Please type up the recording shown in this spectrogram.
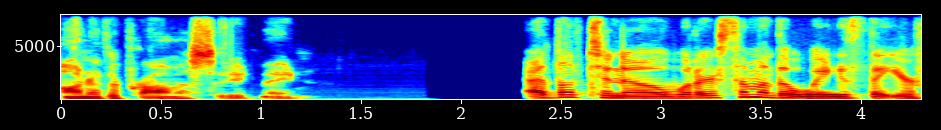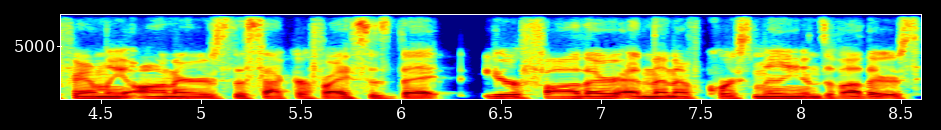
honor the promise that he'd made. I'd love to know what are some of the ways that your family honors the sacrifices that your father and then, of course, millions of others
